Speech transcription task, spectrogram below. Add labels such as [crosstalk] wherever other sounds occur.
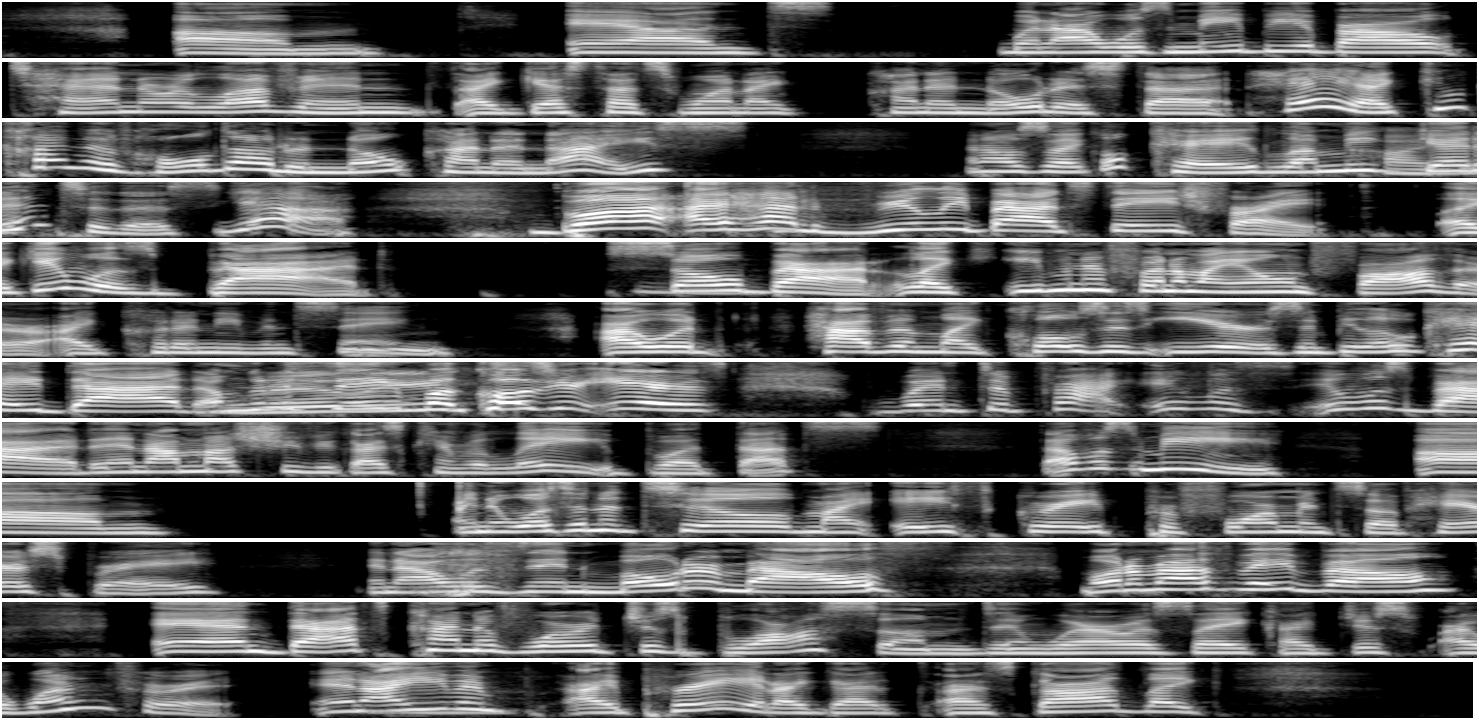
Um, and when I was maybe about 10 or 11, I guess that's when I kind of noticed that, hey, I can kind of hold out a note kind of nice. And I was like, okay, let me get Kinda. into this. Yeah. But I had really bad stage fright. Like it was bad. So Mm. bad. Like even in front of my own father, I couldn't even sing. I would have him like close his ears and be like, "Okay, Dad, I'm gonna Really? sing, but close your ears." Went to practice. It was it was bad, and I'm not sure if you guys can relate, but that's that was me. Um, and it wasn't until my eighth grade performance of Hairspray, and I was [laughs] in Motormouth, Motormouth Maybelle, and that's kind of where it just blossomed, and where I was like, I just I went for it, and I even mm. I prayed, I got asked God like.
